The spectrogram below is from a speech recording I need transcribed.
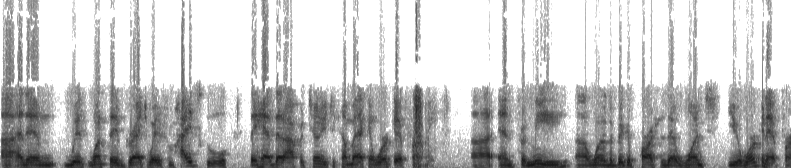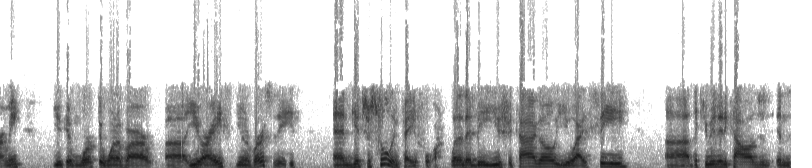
uh, and then with once they've graduated from high school, they have that opportunity to come back and work at Fermi. Uh, and for me, uh, one of the bigger parts is that once you're working at Fermi, you can work to one of our uh, URA universities and get your schooling paid for, whether that be U Chicago, UIC, uh, the community colleges in the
